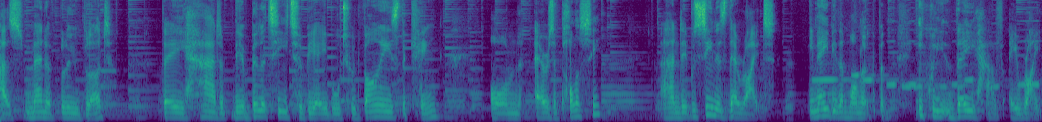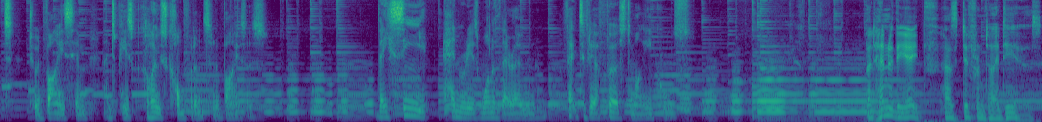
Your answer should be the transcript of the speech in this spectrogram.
As men of blue blood, they had the ability to be able to advise the king on areas of policy, and it was seen as their right. He may be the monarch, but equally they have a right to advise him and to be his close confidants and advisors. They see Henry as one of their own, effectively a first among equals. But Henry VIII has different ideas.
